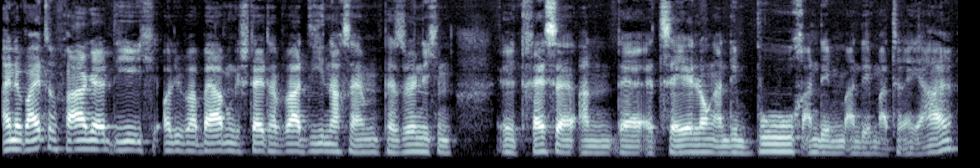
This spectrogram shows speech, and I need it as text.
eine weitere Frage, die ich Oliver Berben gestellt habe, war die nach seinem persönlichen Interesse an der Erzählung, an dem Buch, an dem, an dem Material.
